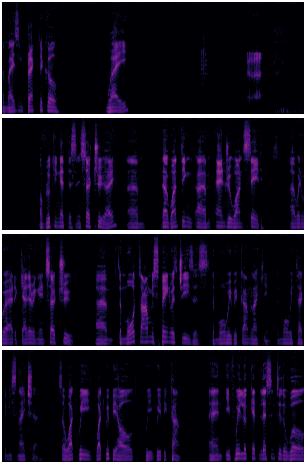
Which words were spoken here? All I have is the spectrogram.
amazing practical way of looking at this. And it's so true, eh? Um, you know, one thing um, Andrew once said uh, when we were at a gathering, and it's so true. Um, the more time we spend with Jesus, the more we become like Him. The more we take on His nature. So what we what we behold, we we become. And if we look at and listen to the world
